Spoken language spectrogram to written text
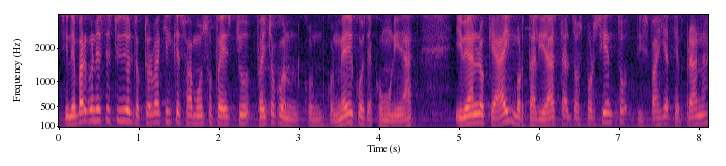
Sin embargo, en este estudio del doctor Baquil, que es famoso, fue hecho, con, médicos de comunidad y vean lo que hay, mortalidad hasta el 2%, disfagia temprana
